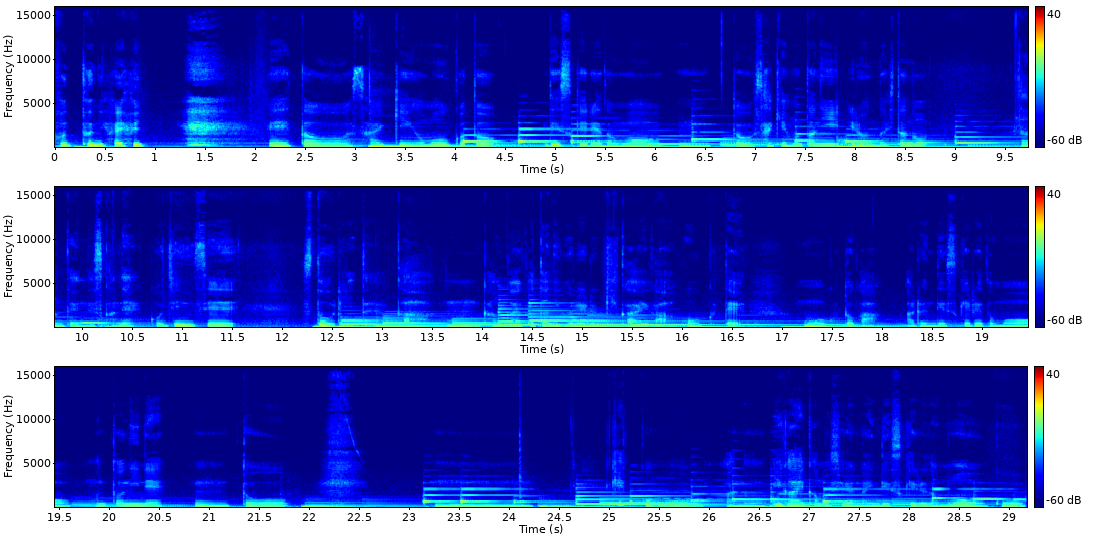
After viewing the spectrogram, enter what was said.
本当に早い。えーと最近思うことですけれどもうんと最近本当にいろんな人の何て言うんですかねこう人生ストーリーというか、うん、考え方に触れる機会が多くて思うことがあるんですけれども本当にねうんとうん外かもしれないんですけれどもこ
